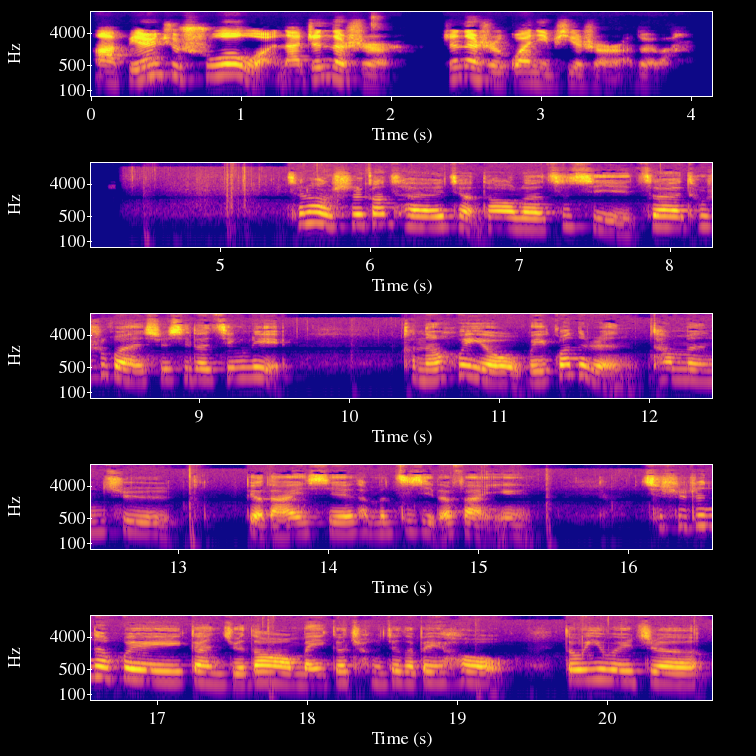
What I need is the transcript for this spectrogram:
啊！别人去说我，那真的是，真的是关你屁事儿啊，对吧？钱老师刚才讲到了自己在图书馆学习的经历，可能会有围观的人，他们去表达一些他们自己的反应。其实真的会感觉到每一个成就的背后，都意味着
